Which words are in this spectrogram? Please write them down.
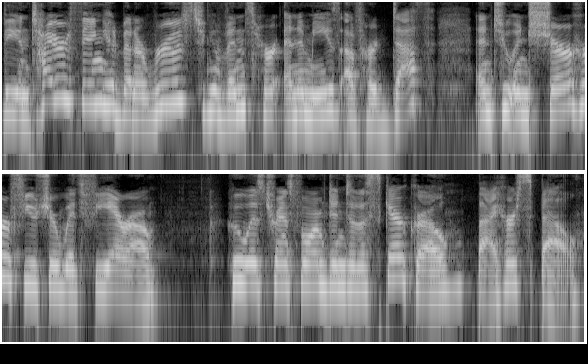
The entire thing had been a ruse to convince her enemies of her death and to ensure her future with Fiyero, who was transformed into the scarecrow by her spell,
